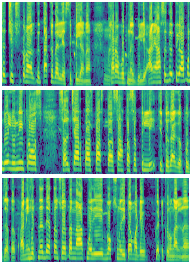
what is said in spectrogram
सचिक्सपणा आलं ताकद आली असते पिल्ल्यांना खराब होत नाही पिल्ली. आणि असं देतो की आपण रेल्वेने प्रवास साल चार तास पाच तास सहा तासात पिल्ली तिथं जागेवर पोच जातात. आणि हिथनं जाताना स्वतःना आतमध्ये बॉक्समध्ये टमाटे कट करून घालणं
